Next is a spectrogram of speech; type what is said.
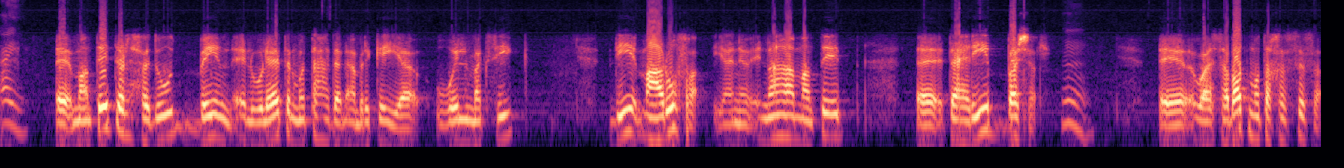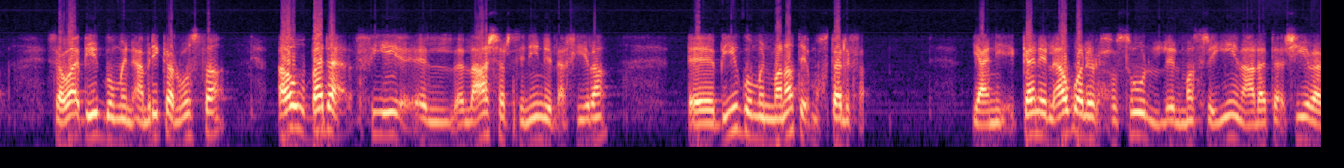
أيوه. منطقة الحدود بين الولايات المتحدة الأمريكية والمكسيك دي معروفة يعني إنها منطقة آه تهريب بشر. آه وعصابات متخصصة سواء بيجوا من أمريكا الوسطى أو بدأ في العشر سنين الأخيرة آه بيجوا من مناطق مختلفة. يعني كان الأول الحصول للمصريين على تأشيرة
